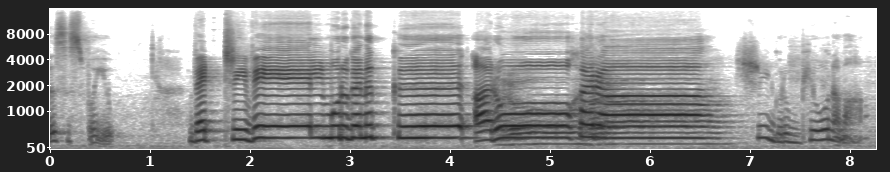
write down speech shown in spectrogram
This is for you. Vetrivel முருகனுக்கு அரோகரா. ஸ்ரீ குருப்பியோ நமஹா.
